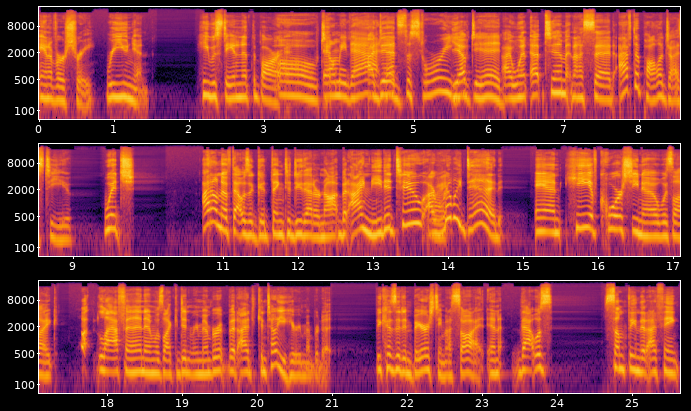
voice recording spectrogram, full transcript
anniversary reunion, he was standing at the bar. Oh, tell me that. I did. That's the story. Yep. You did. I went up to him and I said, I have to apologize to you, which I don't know if that was a good thing to do that or not, but I needed to. I Right. really did. And he, of course, you know, was like what? laughing and was like, I didn't remember it, but I can tell you he remembered it because it embarrassed him. I saw it. And that was something that I think,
